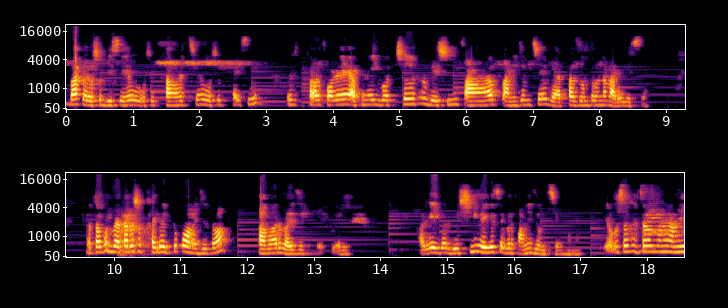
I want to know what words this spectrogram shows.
বাতের ওষুধ দিছে ওষুধ খাওয়া হচ্ছে ওষুধ খাইছি। খাওয়ার পরে এখন এই বছর বেশি পা, পানি জমছে, ব্যথা যন্ত্রণা বাড়ে গেছে। তখন ব্যথার ওষুধ খাইলে একটু কমে যেত, আবার বাড়ি যেতে পারি আর এইবার বেশি হয়ে গেছে, এবার পানি জমছে এখানে। অবস্থা হয়েছে মানে আমি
